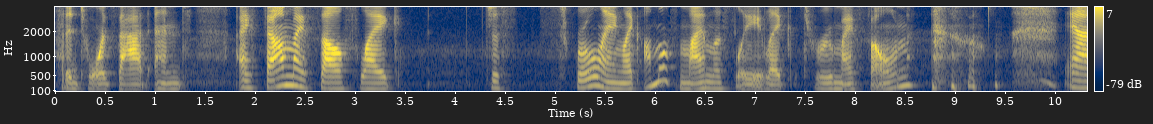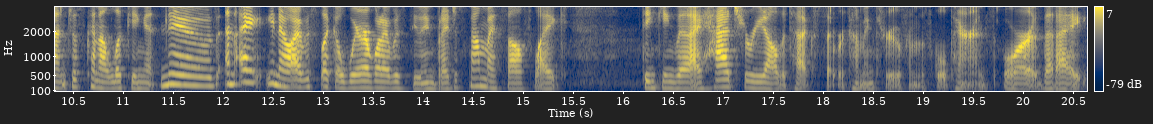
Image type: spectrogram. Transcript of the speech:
headed towards that. And I found myself like just scrolling, like almost mindlessly, like through my phone and just kind of looking at news. And I, you know, I was like aware of what I was doing, but I just found myself like, thinking that I had to read all the texts that were coming through from the school parents or that I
